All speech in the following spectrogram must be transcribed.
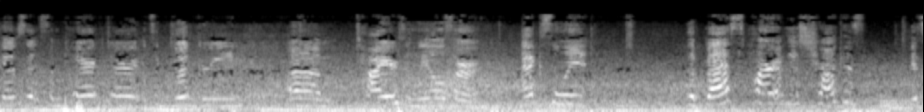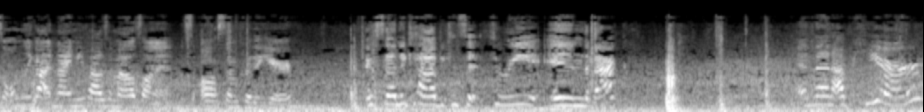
Gives it some character. It's a good green. Um, tires and wheels are excellent. The best part of this truck is it's only got 90,000 miles on it. It's awesome for the year. Extended cab, you can sit three in the back. And then up here,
